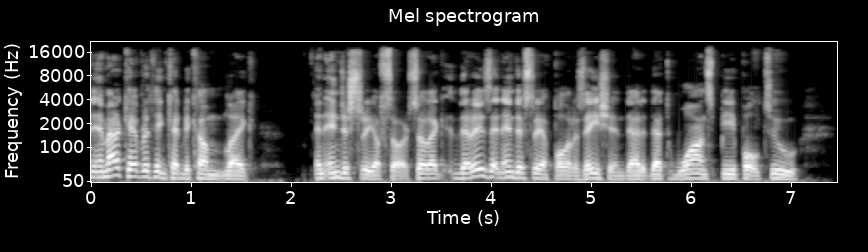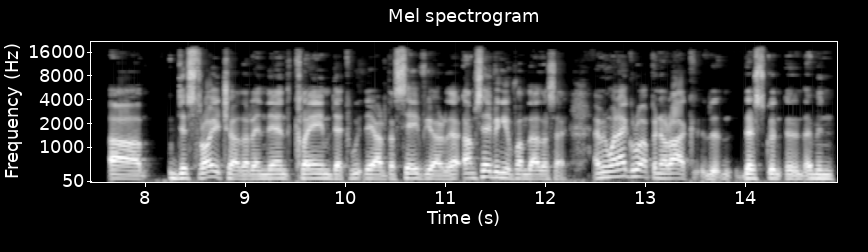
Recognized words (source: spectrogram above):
in America everything can become like an industry of sorts. So like there is an industry of polarization that that wants people to uh, destroy each other and then claim that we, they are the savior. I'm saving you from the other side. I mean, when I grew up in Iraq, th- there's, I mean,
